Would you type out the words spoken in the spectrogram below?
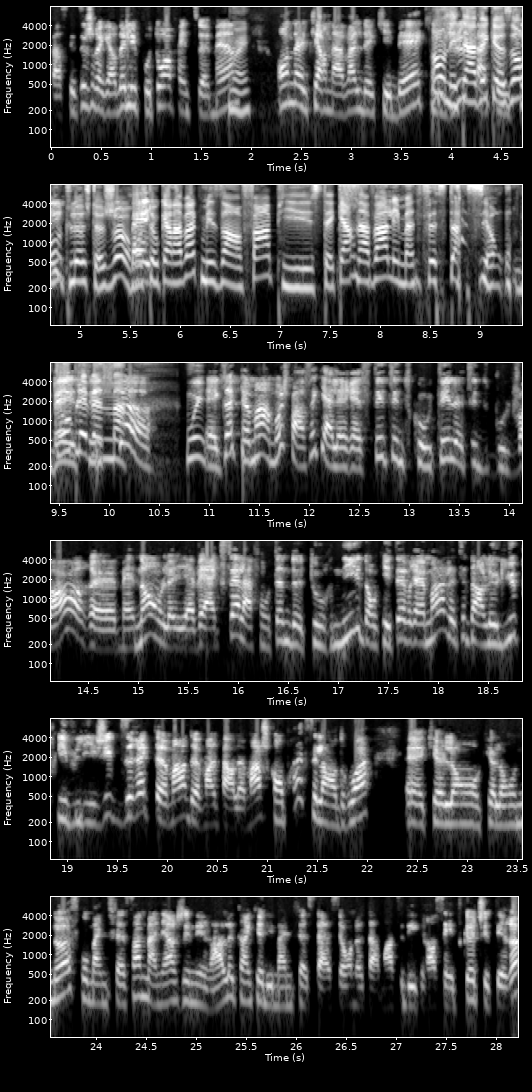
Parce que, tu sais, je regardais les photos en fin de semaine. On a le carnaval de Québec. Ah, on était avec eux autres, là, je te jure. Ben, j'étais au carnaval avec mes enfants, puis c'était carnaval et manifestation. Ben, Double événement. ça. Oui. Exactement. Moi, je pensais qu'il allait rester du côté là, du boulevard, euh, mais non, là, il y avait accès à la fontaine de Tourny, donc il était vraiment là, dans le lieu privilégié, directement devant le Parlement. Je comprends que c'est l'endroit euh, que l'on que l'on offre aux manifestants de manière générale, là, quand il y a des manifestations, notamment des grands syndicats, etc.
